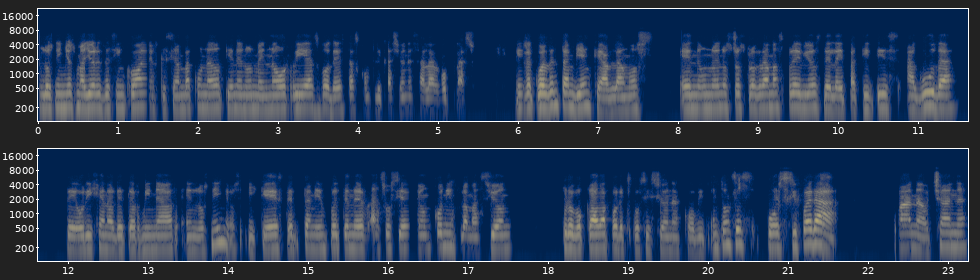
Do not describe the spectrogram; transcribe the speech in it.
los niños mayores de 5 años que se han vacunado tienen un menor riesgo de estas complicaciones a largo plazo. Y recuerden también que hablamos en uno de nuestros programas previos de la hepatitis aguda de origen a determinar en los niños y que este también puede tener asociación con inflamación provocada por exposición a COVID. Entonces, por si fuera Juana o Chana,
